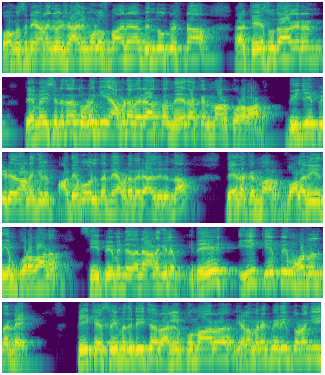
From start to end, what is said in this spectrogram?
കോൺഗ്രസിനെ ആണെങ്കിൽ ഷാനിമോൾ ഉസ്മാന് ബിന്ദു കൃഷ്ണ കെ സുധാകരൻ രമേശ് ചെന്നിത്തല തുടങ്ങി അവിടെ വരാത്ത നേതാക്കന്മാർ കുറവാണ്. ബി ജെ പിയുടേതാണെങ്കിലും അതേപോലെ തന്നെ അവിടെ വരാതിരുന്ന നേതാക്കന്മാർ വളരെയധികം കുറവാണ്. സി പി എമ്മിന്റെ തന്നെ ആണെങ്കിലും ഇതേ ഈ കെ പി എം ഹോട്ടലിൽ തന്നെ P K Sreemathi teacher Anilkumar ഇളമരങ്കേരിയും തുടങ്ങി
